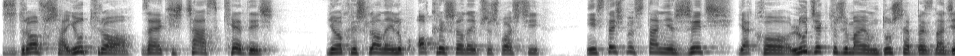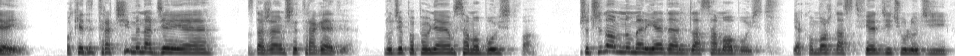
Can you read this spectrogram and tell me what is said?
zdrowsza jutro, za jakiś czas, kiedyś, w nieokreślonej lub określonej przyszłości. Nie jesteśmy w stanie żyć jako ludzie, którzy mają duszę bez nadziei. Bo kiedy tracimy nadzieję, zdarzają się tragedie. Ludzie popełniają samobójstwa. Przyczyną numer jeden dla samobójstw, jaką można stwierdzić u ludzi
